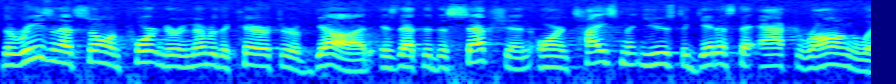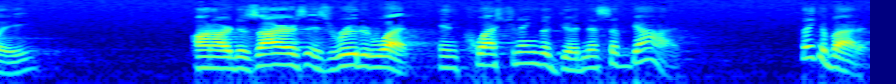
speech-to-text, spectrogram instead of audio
the reason that's so important to remember the character of God is that the deception or enticement used to get us to act wrongly on our desires is rooted what? In questioning the goodness of God. Think about it.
